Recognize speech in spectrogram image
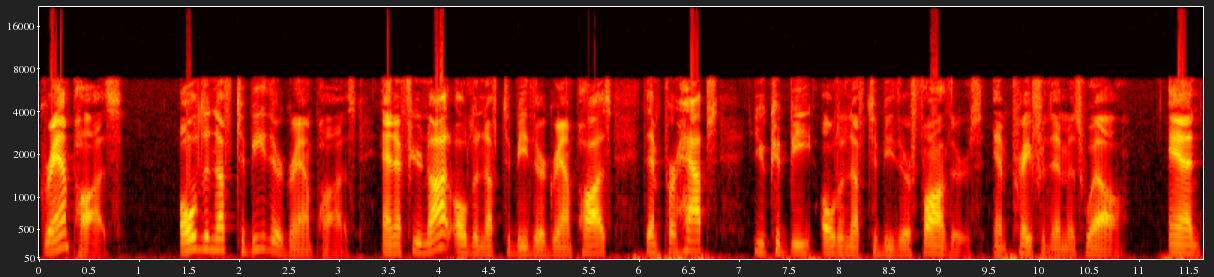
grandpas, old enough to be their grandpas. And if you're not old enough to be their grandpas, then perhaps you could be old enough to be their fathers and pray for them as well. And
